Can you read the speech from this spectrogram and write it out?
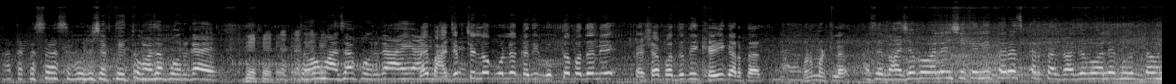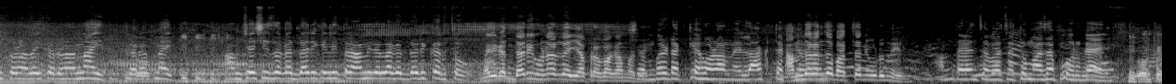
आता कसं असं बोलू शकते? तो माझा पोरगा आहे. तो माझा पोरगा आहे नाही आणि भाजपचे लोक बोलले कधी गुप्त पद्धतीने कशा पद्धती खेळी करतात? म्हणून म्हटलं. असं भाजपवाल्यांशी केली तरच करतात. भाजपवाले मुद्दाहून कोणालाही करणार नाहीत करत नाहीत. आमच्याशी जर गद्दारी केली तर आम्ही त्याला गद्दारी करतो. म्हणजे गद्दारी होणार नाही या प्रभागामध्ये. शंभर टक्के होणार नाही लाख टक्के आमदारांचा भाचा निवडून येईल. आमदारांचा भाचा तो माझा पोरगा आहे. ओके.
